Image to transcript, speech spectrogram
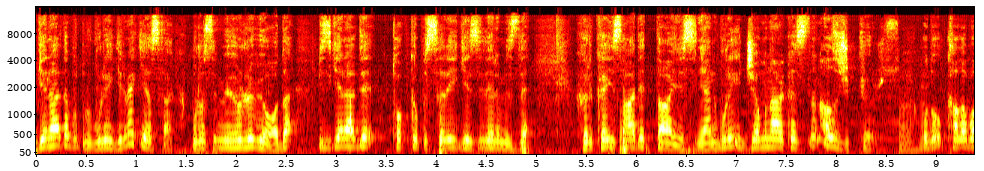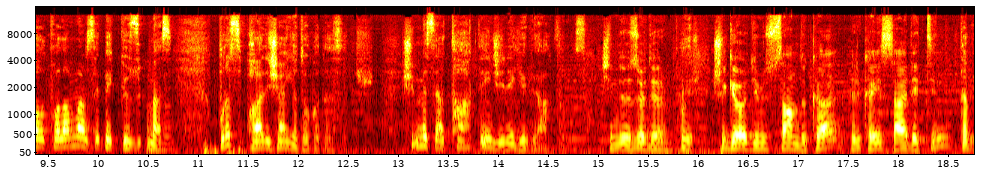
Genelde bu, buraya girmek yasak. Burası mühürlü bir oda. Biz genelde Topkapı Sarayı gezilerimizde Hırkayı Saadet Dairesi'ni yani burayı camın arkasından azıcık görürüz. O da o kalabalık falan varsa pek gözükmez. Burası padişahın yatak odasıdır. Şimdi mesela taht deyince ne geliyor aklımıza? Şimdi özür diliyorum. Buyur. Şu gördüğümüz sanduka Hırkayı Saadet'in Tabii.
